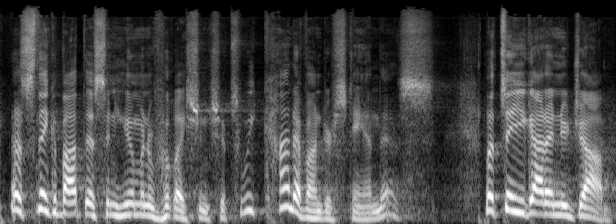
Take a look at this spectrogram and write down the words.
Now, let's think about this in human relationships. We kind of understand this. Let's say you got a new job,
